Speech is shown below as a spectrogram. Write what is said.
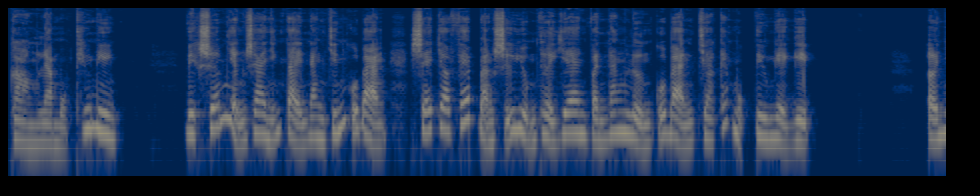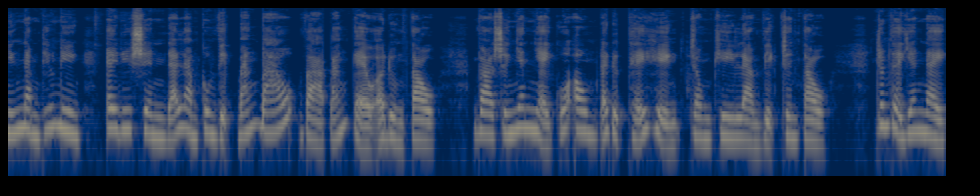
còn là một thiếu niên. Việc sớm nhận ra những tài năng chính của bạn sẽ cho phép bạn sử dụng thời gian và năng lượng của bạn cho các mục tiêu nghề nghiệp. Ở những năm thiếu niên, Edison đã làm công việc bán báo và bán kẹo ở đường tàu, và sự nhanh nhạy của ông đã được thể hiện trong khi làm việc trên tàu. Trong thời gian này,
